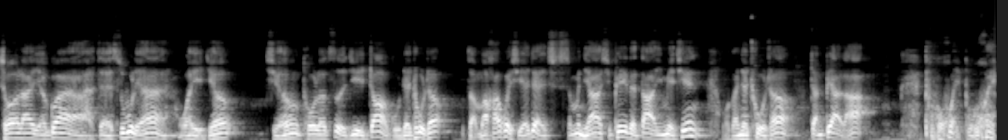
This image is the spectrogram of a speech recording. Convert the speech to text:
说来也怪啊，在苏联我已经。请托了自己照顾这畜生，怎么还会写这什么娘西皮的大义灭亲？我跟这畜生真变了，不会不会。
